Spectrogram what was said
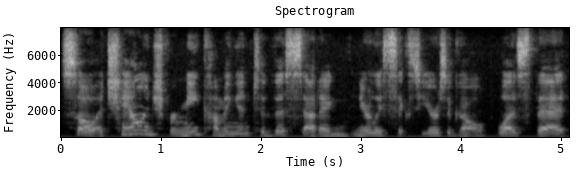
So, a challenge for me coming into this setting nearly six years ago was that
